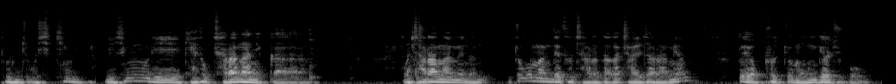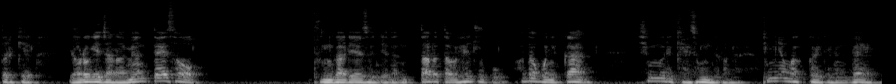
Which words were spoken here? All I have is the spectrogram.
돈 주고 시킵니다. 이 식물이 계속 자라나니까 뭐 자라나면은 조그만 데서 자라다가 잘 자라면 또 옆으로 좀 옮겨주고 또 이렇게 여러 개 자라면 떼서 분갈이해서 이제는 따로따로 해주고 하다 보니까 식물이 계속 늘어나요. 10년 가까이 되는데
